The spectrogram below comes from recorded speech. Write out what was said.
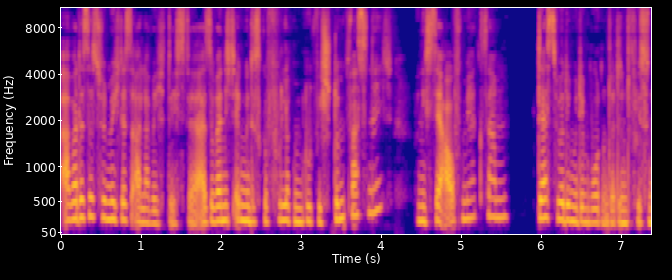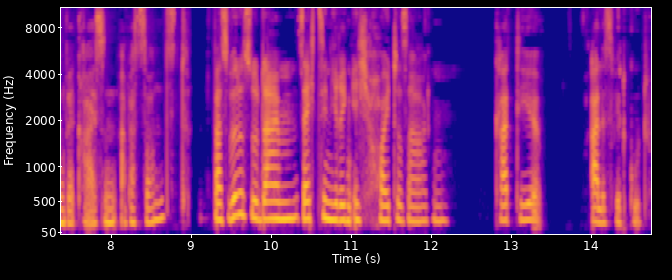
Aber das ist für mich das Allerwichtigste. Also wenn ich irgendwie das Gefühl habe, im Ludwig stimmt was nicht, bin ich sehr aufmerksam. Das würde mir den Boden unter den Füßen wegreißen. Aber sonst. Was würdest du deinem 16-jährigen Ich heute sagen? Kathi, alles wird gut.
